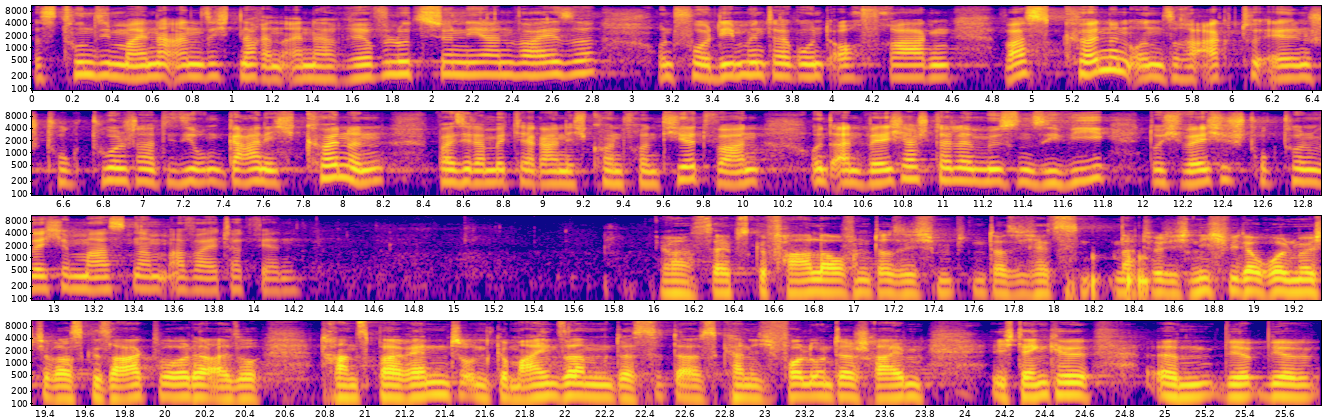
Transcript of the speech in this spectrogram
Das tun sie meiner Ansicht nach in einer revolutionären Weise und vor dem Hintergrund auch fragen, was können unsere aktuellen Strukturen Standardisierung gar nicht können, weil sie damit ja gar nicht konfrontiert waren und an welcher Stelle müssen sie wie, durch welche Strukturen, welche Maßnahmen erweitert werden ja, selbst Gefahr laufen, dass ich, dass ich jetzt natürlich nicht wiederholen möchte, was gesagt wurde. Also transparent und gemeinsam, das, das kann ich voll unterschreiben. Ich denke, ähm, wir, wir,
